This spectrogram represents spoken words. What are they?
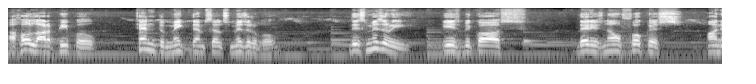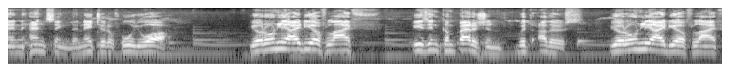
a whole lot of people tend to make themselves miserable. This misery is because there is no focus on enhancing the nature of who you are. Your only idea of life is in comparison with others. Your only idea of life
